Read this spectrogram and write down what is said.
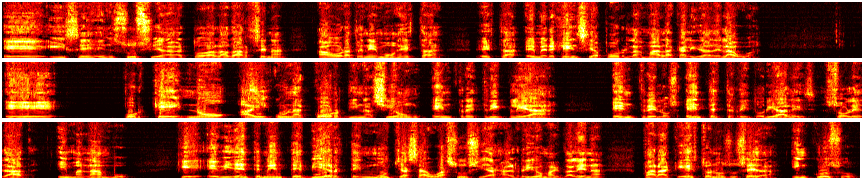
eh, y se ensucia toda la dársena, ahora tenemos esta, esta emergencia por la mala calidad del agua. Eh, ¿Por qué no hay una coordinación entre AAA, entre los entes territoriales, Soledad y Malambo, que evidentemente vierten muchas aguas sucias al río Magdalena para que esto no suceda? Incluso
